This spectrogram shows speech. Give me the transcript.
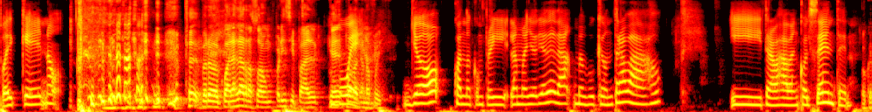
Porque no. Pero ¿cuál es la razón principal que, por la que no Bueno. fui? Yo, cuando cumplí la mayoría de edad, me busqué un trabajo y trabajaba en call center. Ok.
